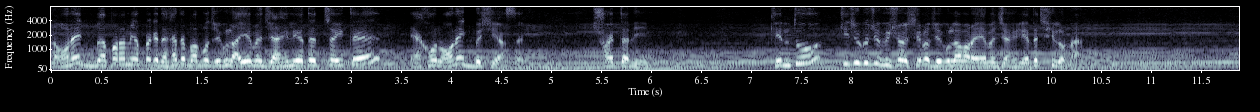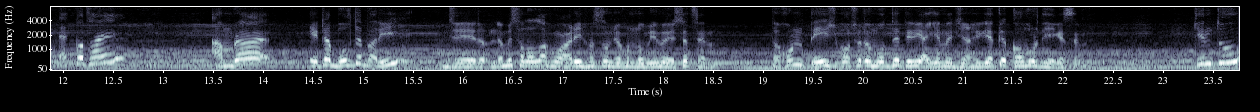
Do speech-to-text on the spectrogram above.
আর অনেক ব্যাপার আমি আপনাকে দেখাতে পারব যেগুলো আইএমএ জাহিলিয়াতের চাইতে এখন অনেক বেশি আছে। শয়তানি। কিন্তু কিছু কিছু বিষয় ছিল যেগুলো আবার আইএমএ জাহিলিয়াতে ছিল না। এক কথায়, আমরা এটা বলতে পারি যে নবী সাল্লাহ আলী হোসেন যখন নবী হয়ে এসেছেন, তখন তেইশ বছরের মধ্যে তিনি আইএমএ জাহিলিয়াতকে কবর দিয়ে গেছেন। কিন্তু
